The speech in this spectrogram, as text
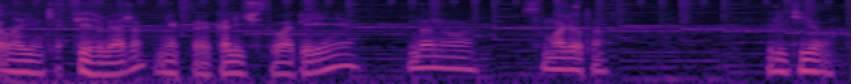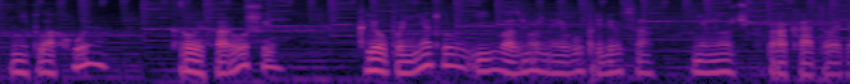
половинки фюзеляжа, некоторое количество оперения данного самолета. Литье неплохое, крой хороший, клепа нету и возможно его придется немножечко прокатывать.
